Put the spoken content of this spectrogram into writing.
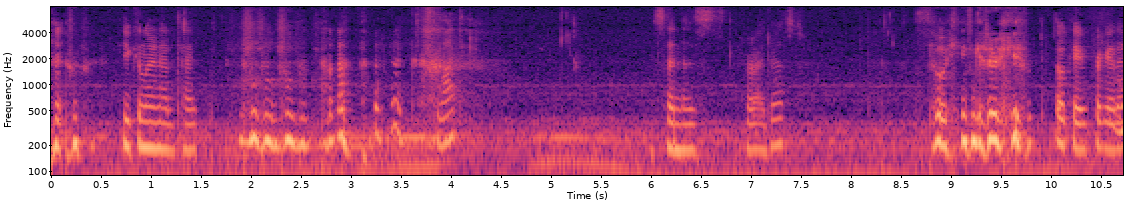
you can learn how to type. what? Send us her address. So we can get her a gift. Okay, forget it.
